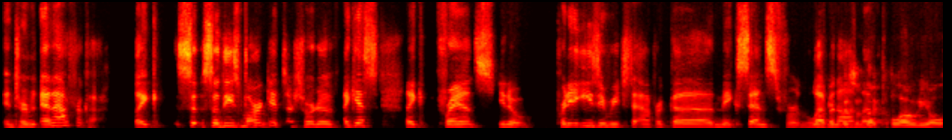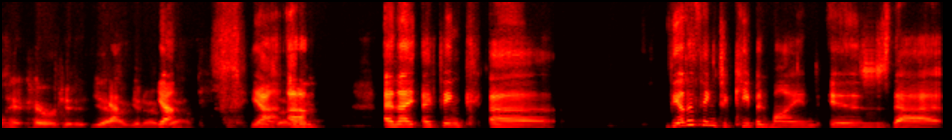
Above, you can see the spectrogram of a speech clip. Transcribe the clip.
in terms and africa like so, so these markets are sort of i guess like france you know pretty easy reach to africa makes sense for lebanon because of the colonial heritage. Yeah, yeah, you know yeah. yeah, yeah. So, um, and i i think uh the other thing to keep in mind is that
